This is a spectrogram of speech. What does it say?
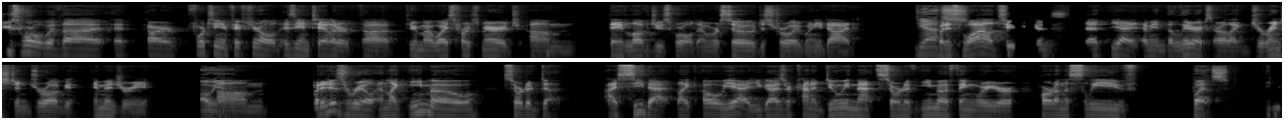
Juice WRLD with uh, our 14 and 15 year old Izzy and Taylor uh, through my wife's first marriage. Um, they love Juice WRLD and were so destroyed when he died. Yes. But it's wild too because that yeah, I mean the lyrics are like drenched in drug imagery. oh yeah Um, but it is real and like emo sort of. d- I see that like oh yeah, you guys are kind of doing that sort of emo thing where you're hard on the sleeve, but yes. you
